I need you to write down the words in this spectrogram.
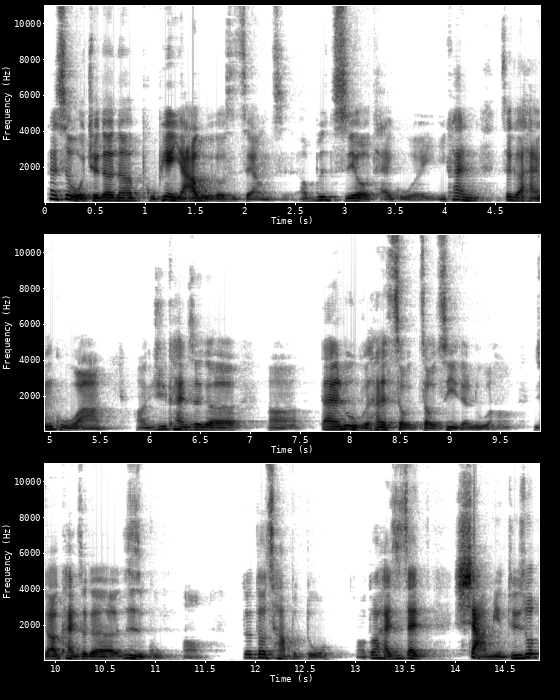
但是我觉得呢，普遍雅股都是这样子，而不是只有台股而已。你看这个韩股啊，哦，你去看这个呃，当然陆股它是走走自己的路哈。你就要看这个日股哦，都都差不多哦，都还是在下面，就是说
